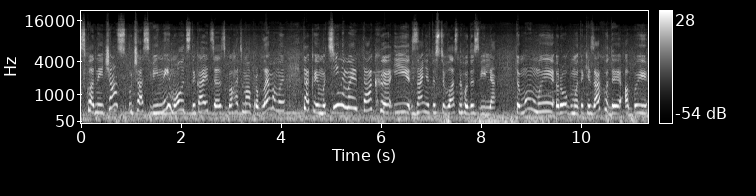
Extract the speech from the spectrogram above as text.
складний час, у час війни, молодь стикається з багатьма проблемами, так і емоційними, так і зайнятостю власного дозвілля. Тому ми робимо такі заходи, аби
